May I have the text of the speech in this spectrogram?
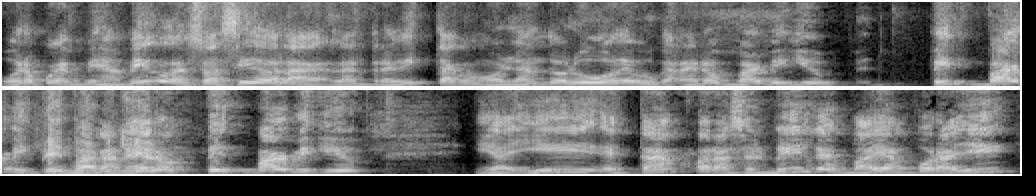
Bueno, pues mis amigos, eso ha sido la, la entrevista con Orlando Lugo de Bucaneros Barbecue Pit Barbecue, Pit Barbecue. Pit Barbecue. Y allí están para servirles, vayan por allí.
